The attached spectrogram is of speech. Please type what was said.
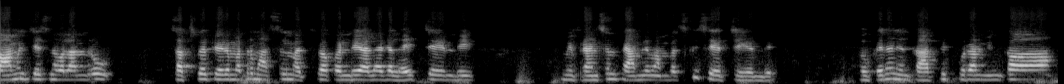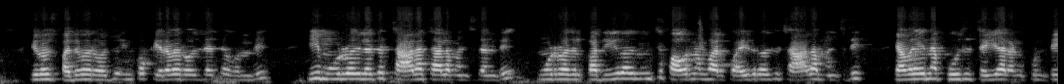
కామెంట్ చేసిన వాళ్ళందరూ సబ్స్క్రైబ్ చేయడం మాత్రం అస్సలు మర్చిపోకండి. అలాగే లైక్ చేయండి. మీ ఫ్రెండ్స్ అండ్ ఫ్యామిలీ మెంబర్స్కి షేర్ చేయండి. ఓకేనా? నేను కార్తీక్ పురాణం ఇంకా ఈరోజు పదవ రోజు ఇంకొక ఇరవై రోజులు అయితే ఉంది. ఈ మూడు రోజులు అయితే చాలా చాలా మంచిదండి. మూడు రోజులు కాదు ఈ రోజు నుంచి పౌర్ణమి వరకు ఐదు రోజులు చాలా మంచిది. ఎవరైనా పూజలు చేయాలనుకుంటే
